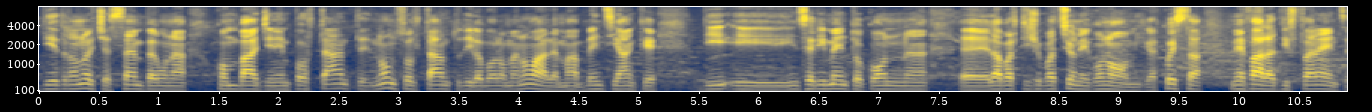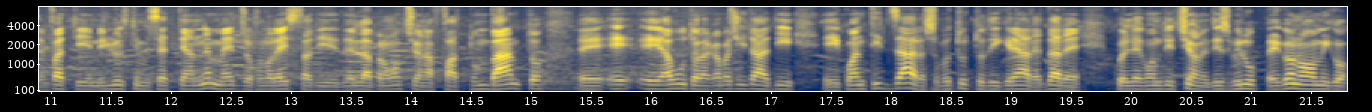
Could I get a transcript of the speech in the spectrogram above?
dietro a noi c'è sempre una compagine importante, non soltanto di lavoro manuale ma bensì anche di eh, inserimento con eh, la partecipazione economica, questa ne fa la differenza, infatti negli ultimi sette anni e mezzo Floresta di, della promozione ha fatto un vanto eh, e, e, ha avuto la capacità di eh, quantizzare e soprattutto di creare e dare quelle condizioni di sviluppo economico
